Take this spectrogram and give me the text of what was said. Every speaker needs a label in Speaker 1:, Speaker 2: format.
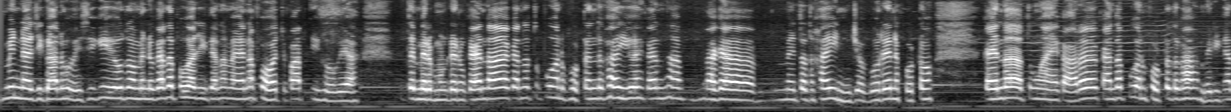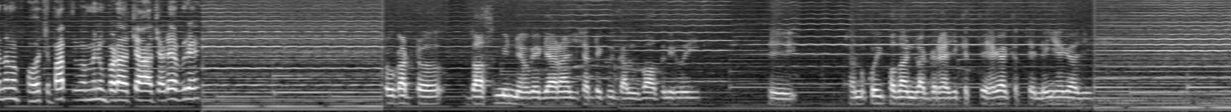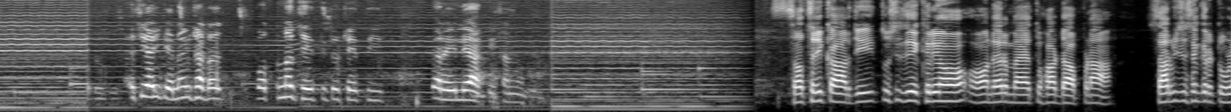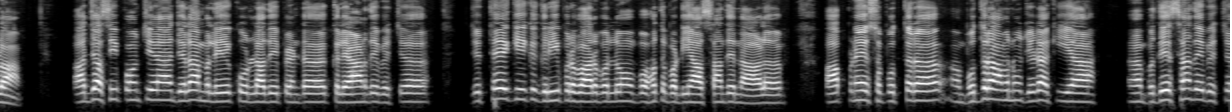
Speaker 1: ਮਹੀਨਾ ਜੀ ਗੱਲ ਹੋਈ ਸੀਗੀ ਉਦੋਂ ਮੈਨੂੰ ਕਹਿੰਦਾ ਭੂਆ ਜੀ ਕਹਿੰਦਾ ਮੈਂ ਨਾ ਫੌਜ 'ਚ ਭਰਤੀ ਹੋ ਗਿਆ। ਤੇ ਮੇਰੇ ਮੁੰਡੇ ਨੂੰ ਕਹਿੰਦਾ ਕਹਿੰਦਾ ਤੂੰ ਭੂਆ ਨੂੰ ਫੋਟੋ ਨੀ ਦਿਖਾਈ ਹੋਏ ਕਹਿੰਦਾ ਮੈਂ ਕਿਹਾ ਮੈਂ ਤਾਂ ਦਿਖਾਈ ਨਹੀਂ ਜੋ ਗੋਰੇ ਨੇ ਫੋਟੋ। ਕਹਿੰਦਾ ਤੂੰ ਐਂ ਕਰ ਕਹਿੰਦਾ ਭੂਆ ਨੂੰ ਫੋਟੋ ਦਿਖਾ ਮੇਰੀ ਕਹਿੰਦਾ ਮੈਂ ਫੌਜ 'ਚ ਭਰਤੀ ਹੋ ਮੈਨੂੰ ਬੜਾ ਚਾਅ ਚੜਿਆ ਵੀਰੇ।
Speaker 2: ਘੱਟੋ ਘੱਟ 10 ਮਹੀਨੇ ਹੋ ਗਏ 11 ਚ ਸਾਡੀ ਕੋਈ ਗੱਲਬਾਤ ਨਹੀਂ ਹੋਈ। ਤੇ ਸਾਨੂੰ ਕੋਈ ਪਤਾ ਨਹੀਂ ਲੱਗ ਰਿਹਾ ਜੀ ਕਿੱਥੇ ਹੈਗਾ ਕਿੱਥੇ ਨਹੀਂ ਹੈਗਾ ਜੀ।
Speaker 3: ਅਸੀਂ ਆਹੀ ਕਹਿੰਦੇ ਵੀ ਸਾਡਾ ਪੁੱਤ ਨਾ ਛੇਤੀ ਤੋਂ ਛੇਤੀ ਘਰੇ ਲਿਆ ਕੇ ਸਾਨੂੰ ਦੇ
Speaker 4: ਸਤਿ ਸ੍ਰੀ ਅਕਾਲ ਜੀ। ਤੁਸੀਂ ਦੇਖ ਰਹੇ ਹੋ ਔਨਰ ਮੈਂ ਤੁਹਾਡਾ ਆਪਣਾ ਸਰਬਜੀਤ ਸਿੰਘ ਰਟੋਲਾ। ਅੱਜ ਅਸੀਂ ਪਹੁੰਚੇ ਹਾਂ ਜ਼ਿਲ੍ਹਾ ਮਲੇਰਕੋਟਲਾ ਦੇ ਪਿੰਡ ਕਲਿਆਣ ਦੇ ਵਿੱਚ, ਜਿੱਥੇ ਕਿ ਇੱਕ ਗਰੀਬ ਪਰਿਵਾਰ ਵੱਲੋਂ ਬਹੁਤ ਵੱਡੀਆਂ ਆਸਾਂ ਦੇ ਨਾਲ ਆਪਣੇ ਸੁਪੁੱਤਰ ਬੁੱਧਰਾਮ ਨੂੰ ਜਿਹੜਾ ਕੀ ਆ ਵਿਦੇਸ਼ਾਂ ਦੇ ਵਿੱਚ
